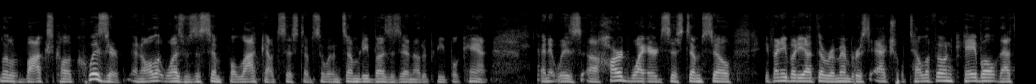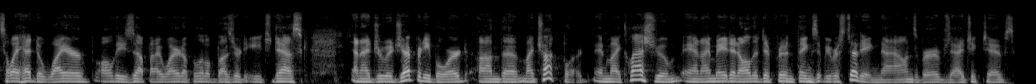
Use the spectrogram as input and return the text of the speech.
little box called Quizzer, and all it was was a simple lockout system. So when somebody buzzes in, other people can't. And it was a hardwired system. So if anybody out there remembers actual telephone cable, that's how I had to wire all these up. I wired up a little buzzer to each desk, and I drew a Jeopardy board on the my chalkboard in my classroom, and I made it all the different things that we were studying: nouns, verbs, adjectives.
